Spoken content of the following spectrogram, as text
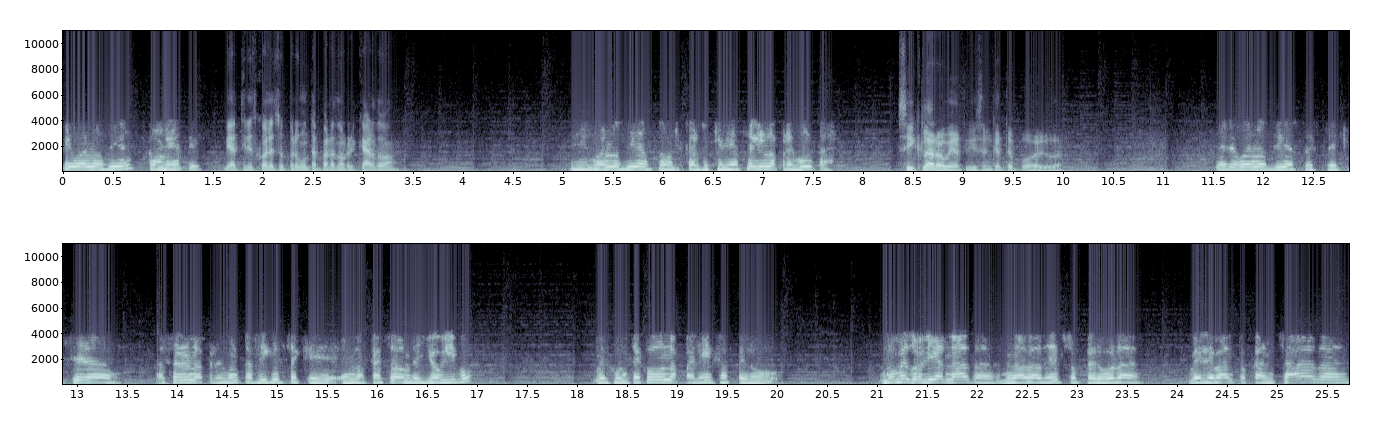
Sí, buenos días, con Beatriz. Beatriz, ¿cuál es su pregunta para don Ricardo? Sí, buenos días, don Ricardo. Quería hacerle una pregunta. Sí, claro, Beatriz, ¿en qué te puedo ayudar? Mire, buenos días. Este, quisiera hacer una pregunta. Fíjese que en la casa donde yo vivo me junté con una pareja, pero no me dolía nada, nada de eso, pero ahora me levanto cansada,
